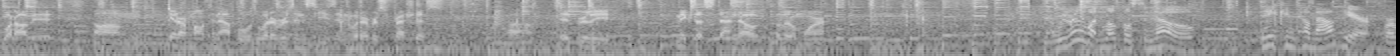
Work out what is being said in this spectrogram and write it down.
warabi, um, get our mountain apples, whatever's in season, whatever's freshest. Um, it really makes us stand out a little more. And we really want locals to know they can come out here for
